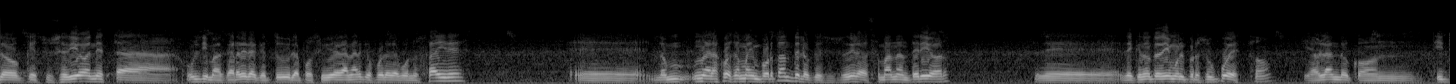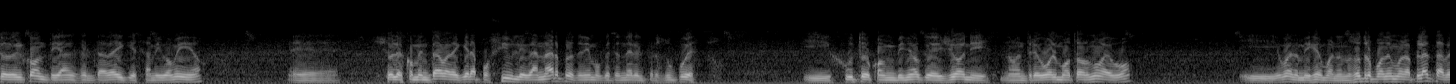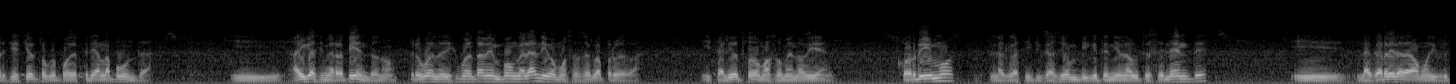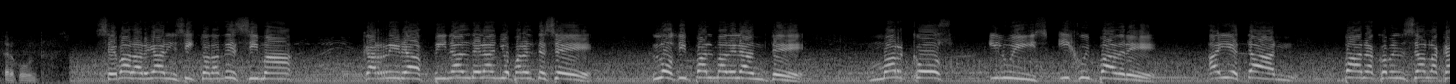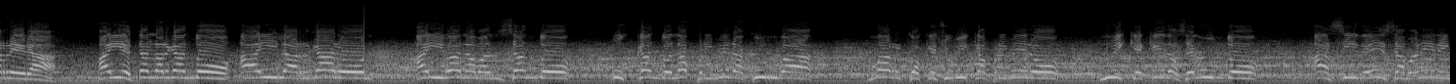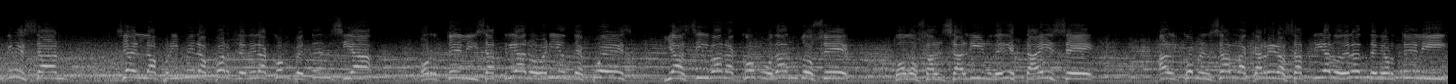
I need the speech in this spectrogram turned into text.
lo que sucedió en esta última carrera que tuve la posibilidad de ganar, que fue la de Buenos Aires. Eh, una de las cosas más importantes, lo que sucedió la semana anterior, de, que no teníamos el presupuesto, y hablando con Tito del Conte y Ángel Tadei, que es amigo mío, eh, yo les comentaba de que era posible ganar, pero teníamos que tener el presupuesto. Y justo convino que Johnny nos entregó el motor nuevo, y bueno, me dijeron, bueno, nosotros ponemos la plata a ver si es cierto que podés pelear la punta. Y ahí casi me arrepiento, ¿no? Pero bueno, dije, bueno, también póngala y vamos a hacer la prueba. Y salió todo más o menos bien. Corrimos, en la clasificación vi que tenía un auto excelente y la carrera la vamos a disfrutar juntos. Se va a alargar, insisto, la décima carrera final del año para el TC. Los Di Palma adelante. Marcos y Luis, hijo y padre. Ahí están. Van a comenzar la carrera. Ahí están largando. Ahí largaron. Ahí van avanzando. Buscando la primera curva. Marcos que se ubica primero. Luis que queda segundo. Así de esa manera ingresan ya en la primera parte de la competencia. Ortelli y Satriano venían después y así van acomodándose todos al salir de esta S. Al comenzar la carrera, Satriano delante de Ortelli.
